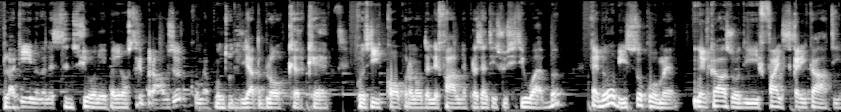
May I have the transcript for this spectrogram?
plugin, delle estensioni per i nostri browser, come appunto degli ad blocker che così coprono delle falle presenti sui siti web. E abbiamo visto come nel caso di file scaricati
